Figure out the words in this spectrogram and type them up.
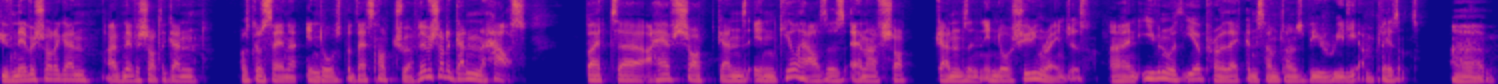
you've never shot a gun, I've never shot a gun. I was going to say in, indoors, but that's not true. I've never shot a gun in a house, but uh, I have shot guns in kill houses and I've shot guns in indoor shooting ranges. and even with ear pro, that can sometimes be really unpleasant. Um,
